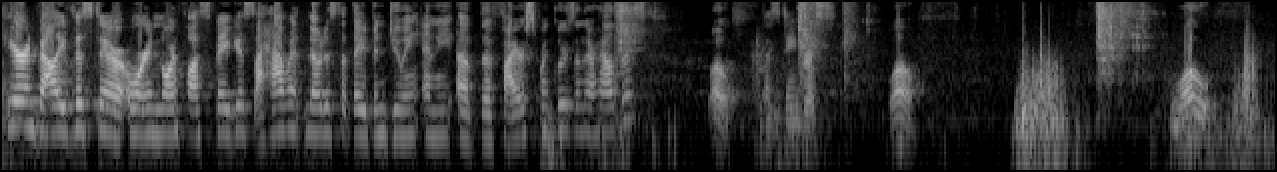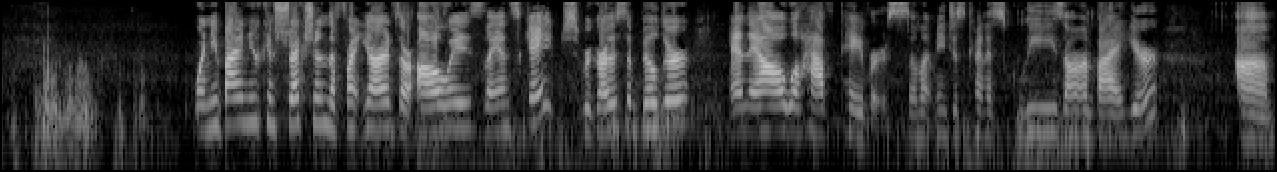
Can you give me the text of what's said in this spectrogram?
here in Valley Vista or in North Las Vegas, I haven't noticed that they've been doing any of the fire sprinklers in their houses. Whoa, that's dangerous. Whoa. Whoa. When you buy new construction, the front yards are always landscaped, regardless of builder and they all will have pavers. So let me just kind of squeeze on by here. Um,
